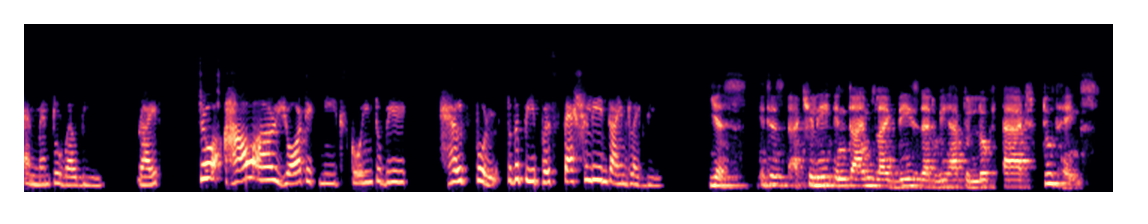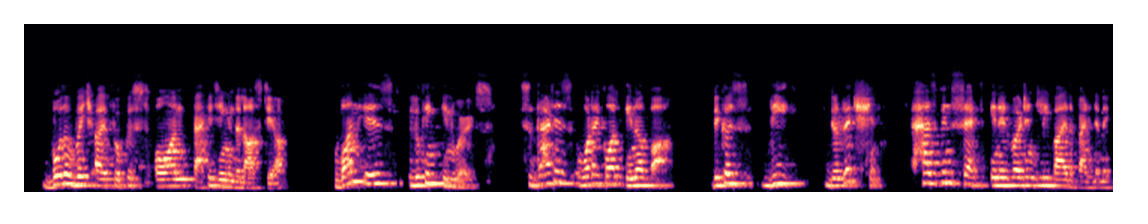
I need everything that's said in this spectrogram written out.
and mental well being, right? So, how are your techniques going to be helpful to the people, especially in times like these? Yes, it is actually in times like these that we have to look at two things, both of which I focused on packaging in the last year. One is looking inwards. So that is what I call inner power, because the direction has been set inadvertently by the pandemic.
